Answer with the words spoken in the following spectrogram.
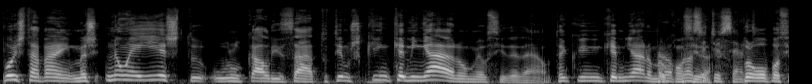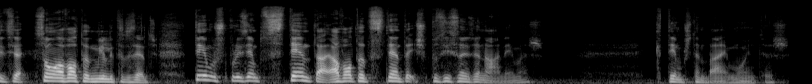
pois está bem, mas não é este o local exato, temos que encaminhar o meu cidadão, tenho que encaminhar o meu concidadão para o, para o sítio certo. São à volta de 1.300. Temos, por exemplo, 70, à volta de 70 exposições anónimas, que temos também muitas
